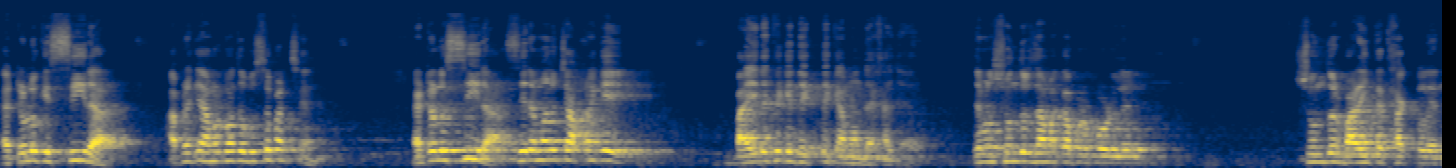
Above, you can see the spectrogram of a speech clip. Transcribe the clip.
একটা হলো কি সিরা? আপনাকে আমার কথা বুঝতে পারছেন? একটা হলো সিরা। সিরা মানে হচ্ছে আপনাকে বাইরে থেকে দেখতে কেমন দেখা যায়? যেমন সুন্দর জামা কাপড় পরলেন, সুন্দর বাড়িতে থাকলেন,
